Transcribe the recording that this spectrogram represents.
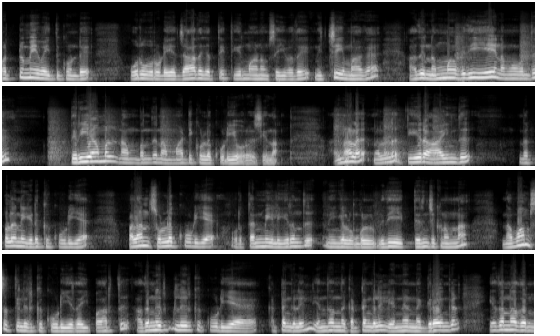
மட்டுமே வைத்துக்கொண்டு ஒருவருடைய ஜாதகத்தை தீர்மானம் செய்வது நிச்சயமாக அது நம்ம விதியே நம்ம வந்து தெரியாமல் நாம் வந்து நாம் மாட்டிக்கொள்ளக்கூடிய ஒரு விஷயந்தான் அதனால் நல்ல தீர ஆய்ந்து நற்பலனை எடுக்கக்கூடிய பலன் சொல்லக்கூடிய ஒரு தன்மையில் இருந்து நீங்கள் உங்கள் விதியை தெரிஞ்சுக்கணும்னா நவாம்சத்தில் இருக்கக்கூடியதை பார்த்து அதனில் இருக்கக்கூடிய கட்டங்களில் எந்தெந்த கட்டங்களில் என்னென்ன கிரகங்கள் எதனதன்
